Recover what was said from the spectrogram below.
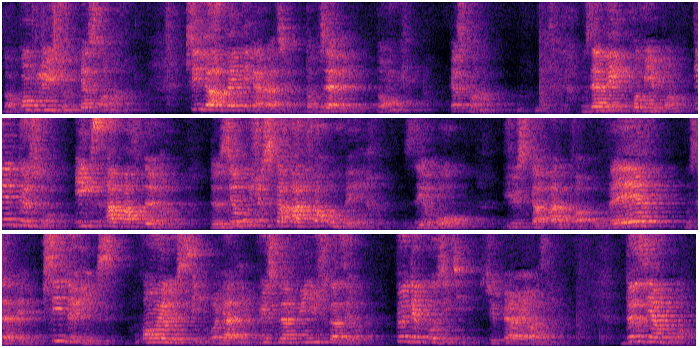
Donc, conclusion, qu'est-ce qu'on a? Si de alpha est égal à 0, donc vous avez, donc, qu'est-ce qu'on a? Vous avez, premier point, quel que soit x appartenant de 0 jusqu'à alpha ouvert, 0, jusqu'à alpha au vert, vous avez psi de x Comment est le signe Regardez, plus l'infini jusqu'à 0. Que des positifs, supérieurs à 0. Deuxième point.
